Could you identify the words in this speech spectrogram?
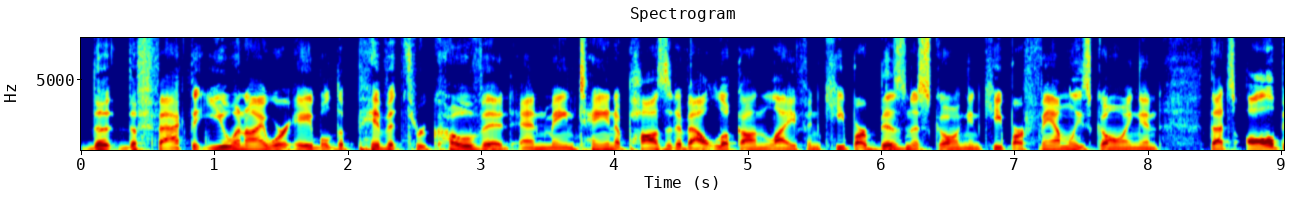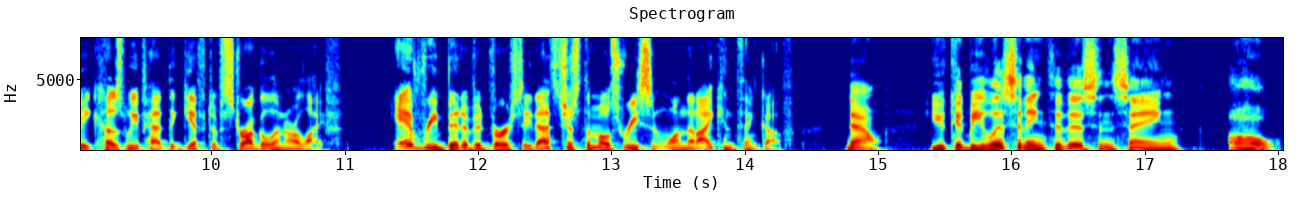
the the fact that you and I were able to pivot through COVID and maintain a positive outlook on life and keep our business going and keep our families going and that's all because we've had the gift of struggle in our life. Every bit of adversity. That's just the most recent one that I can think of. Now, you could be listening to this and saying, "Oh,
